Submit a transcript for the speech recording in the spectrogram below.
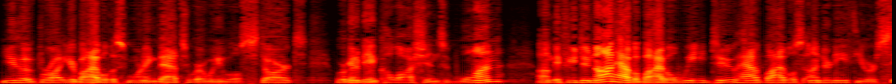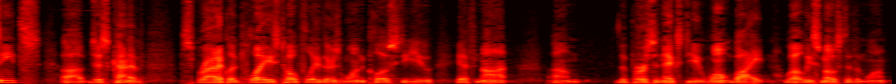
you have brought your Bible this morning, that's where we will start. We're going to be in Colossians 1. Um, if you do not have a Bible, we do have Bibles underneath your seats, uh, just kind of sporadically placed. Hopefully there's one close to you. If not, um, the person next to you won't bite. Well, at least most of them won't.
